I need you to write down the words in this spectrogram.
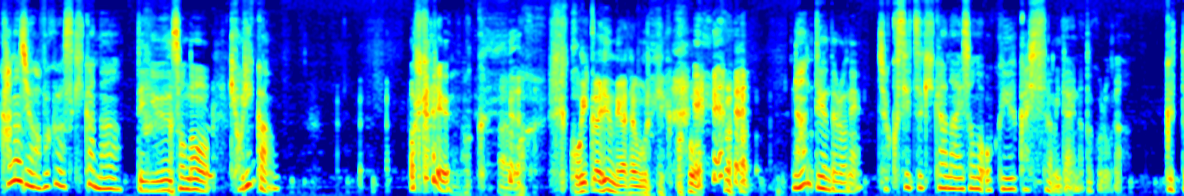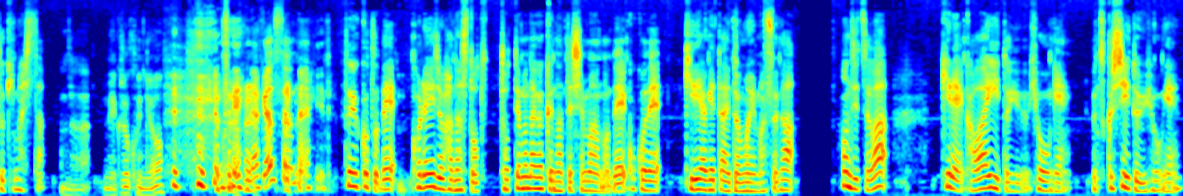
彼女は僕を好きかなっていう、その距離感。 わかる？あの、こぎかえる願いさんも俺結構。なんて言うんだろうね。直接聞かないその奥ゆかしさみたいなところが、ぐっときました。な、ねくくよ。ね、流さない。ということで、これ以上話すととっても長くなってしまうので、ここで切り上げたいと思いますが、本日は、綺麗、可愛いという表現、美しいという表現、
